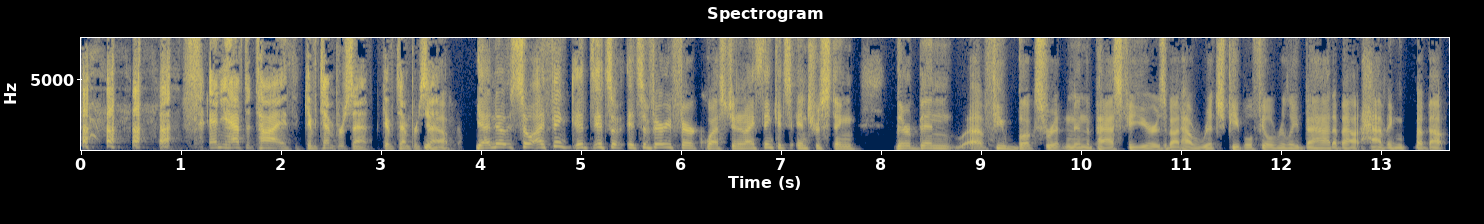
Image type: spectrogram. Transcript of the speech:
and you have to tithe. Give ten percent. Give ten percent. Yeah, yeah. No. So I think it, it's a it's a very fair question, and I think it's interesting. There have been a few books written in the past few years about how rich people feel really bad about having about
